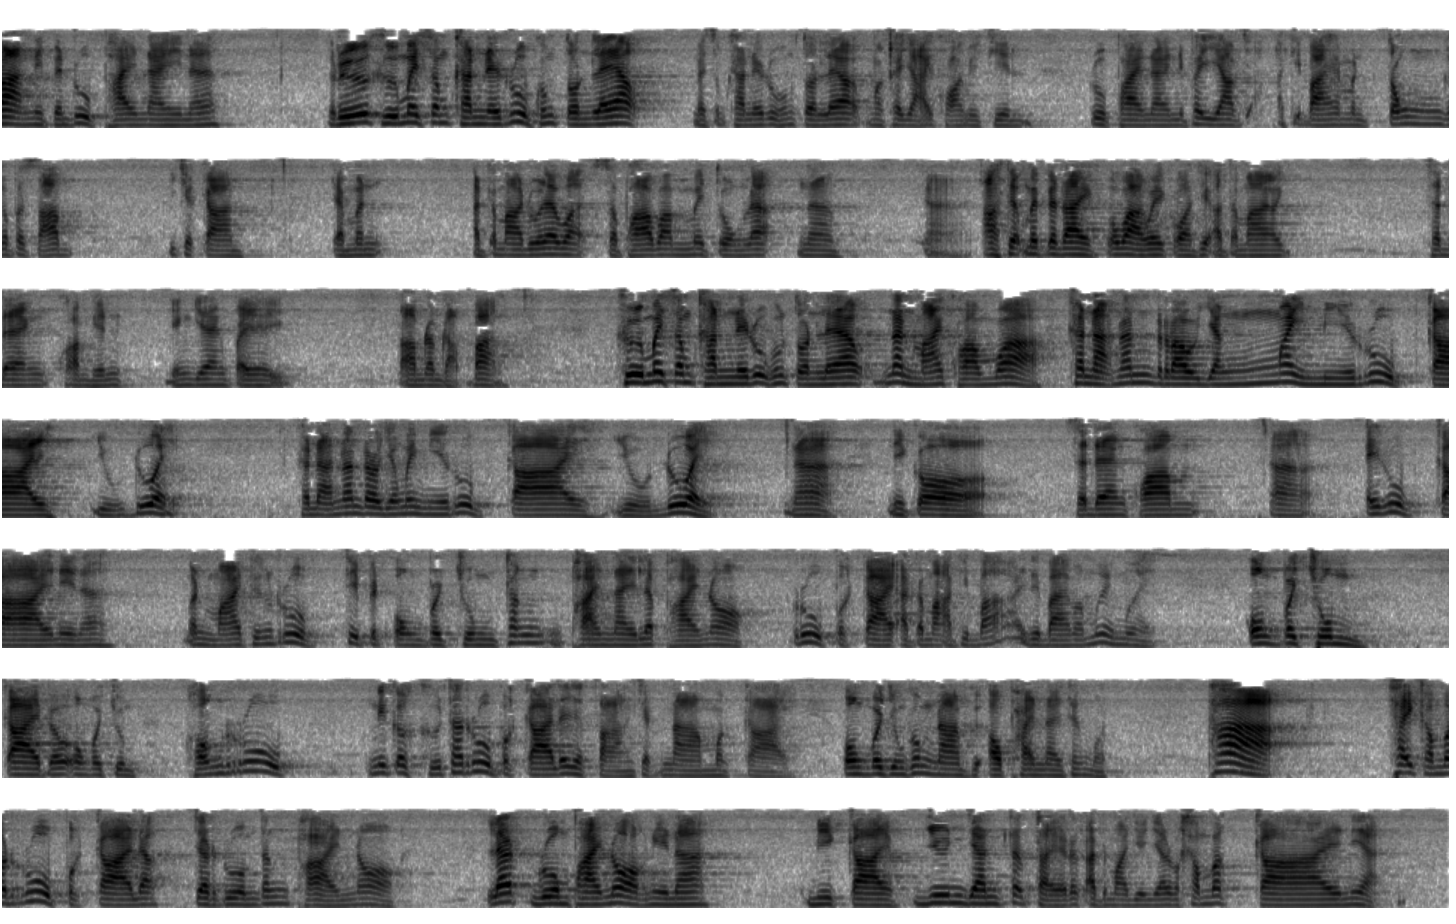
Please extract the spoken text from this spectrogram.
ร่างนี่เป็นรูปภายในนะ หรือคือไม่สำคัญในรูปของตนแล้ว ไม่สำคัญในรูปของตนแล้วมาขยายความอีกทีรูปภายในนี่พยายามจะอธิบายให้มันตรงกับภาษาวิชาการ แต่มันอาตมาดูแล้วว่าสภาวะมันไม่ตรงแล้วนะอ่าเถอะไม่เป็นไรก็ว่าไว้ก่อนที่อาตมาแสดงความเห็นแย้งๆไปตามลำดับบ้าง คือไม่สำคัญในรูปของตนแล้ว นั่นหมายความว่า ขณะนั้นเรายังไม่มีรูปกายอยู่ด้วย ขณะนั้นเรายังไม่มีรูปกายอยู่ด้วย นะนี่ก็แสดงความไอ้รูปกายนี่นะ มันหมายถึงรูปที่เป็นองค์ประชุมทั้งภายในและภายนอก รูปประกายอาตมาอธิบายอธิบายมาเมื่อยเมื่อยองค์ประชุมกายแปลว่าองค์ประชุมของรูป นี่ก็คือถ้ารูปประกายแล้วจะต่างจากนามมากาย องค์ประชุมของนามคือเอาภายในทั้งหมด ถ้าใช้คำว่ารูปประกายแล้วจะรวมทั้งภายนอก และรวมภายนอกนี่นะ มีกายยืนยันตั้งแต่อาตมายืนยันว่าคำว่ากายเนี่ย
